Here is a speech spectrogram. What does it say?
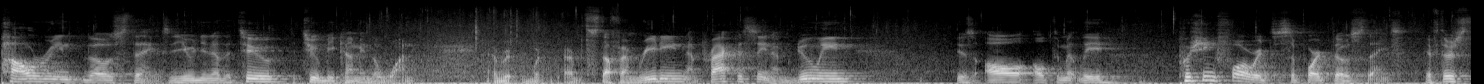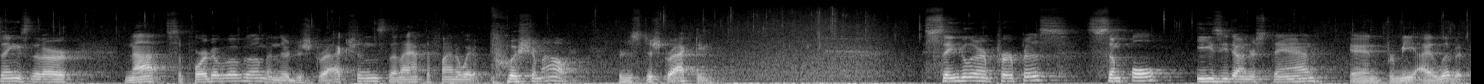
powering those things the union of the two, the two becoming the one. Stuff I'm reading, I'm practicing, I'm doing, is all ultimately pushing forward to support those things. If there's things that are not supportive of them and they're distractions, then I have to find a way to push them out. They're just distracting. Singular in purpose, simple, easy to understand, and for me, I live it.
